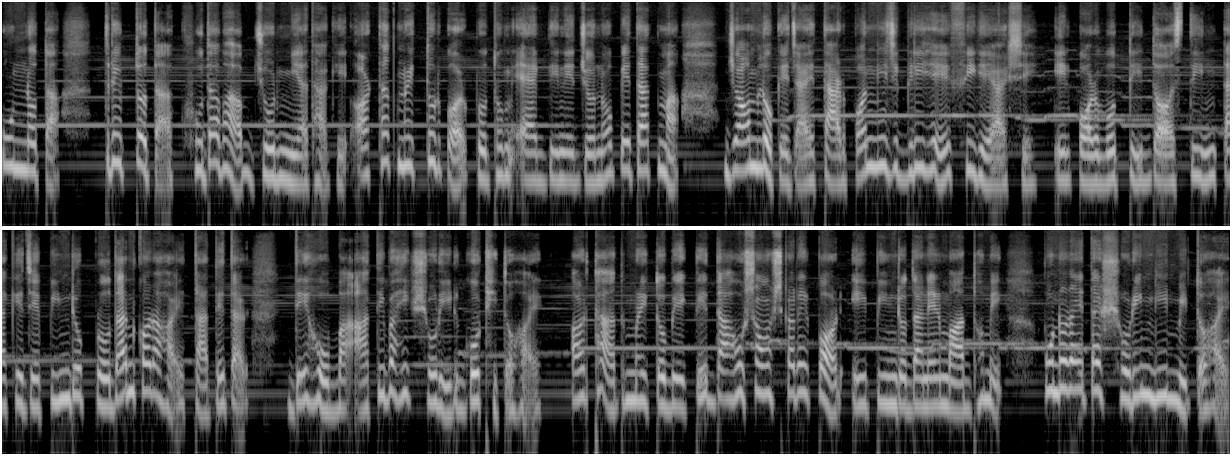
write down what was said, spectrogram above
পূর্ণতা, তৃপ্ততা, ক্ষুধাভাব জন্মিয়া থাকে। অর্থাৎ মৃত্যুর পর প্রথম একদিনের জন্য পেতাত্মা জমলোকে যায়, তারপর নিজ গৃহে ফিরে আসে। এর পরবর্তী দশ দিন তাকে যে পিণ্ড প্রদান করা হয়, তাতে তার দেহ বা আতিবাহিক শরীর গঠিত হয়। অর্থাৎ মৃত ব্যক্তির দাহ সংস্কারের পর এই পিণ্ডদানের মাধ্যমে পুনরায় তার শরীর নির্মিত হয়।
